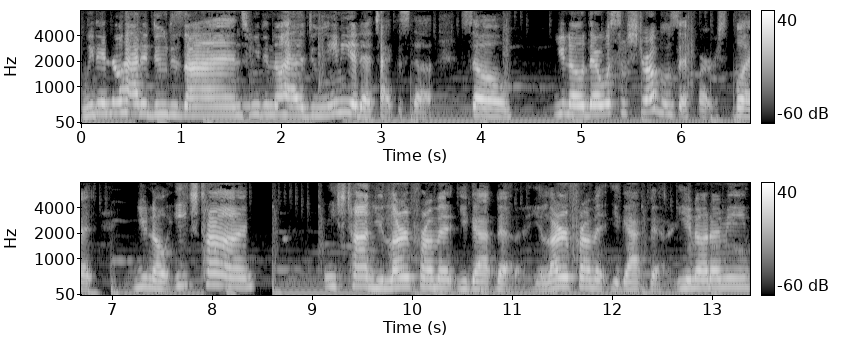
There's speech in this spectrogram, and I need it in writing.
We didn't know how to do designs. We didn't know how to do any of that type of stuff. So, you know, there was some struggles at first, but you know, each time each time you learn from it, you got better. You learn from it, you got better. You know what I mean?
